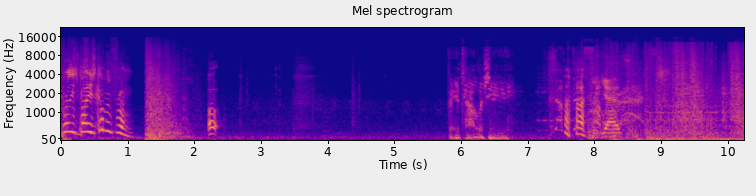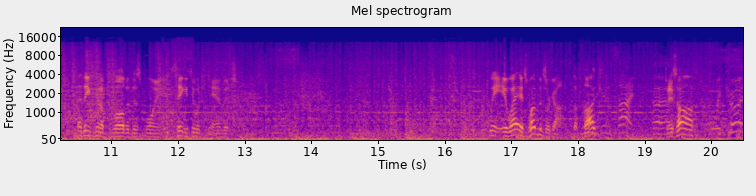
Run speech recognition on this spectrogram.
Where are these bodies coming from? Oh, Fatality. yes. That thing's gonna blow up at this point. It's taking too much damage. Wait, it, we- its weapons are gone. The fuck? Get inside. Uh, Face off. we could.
